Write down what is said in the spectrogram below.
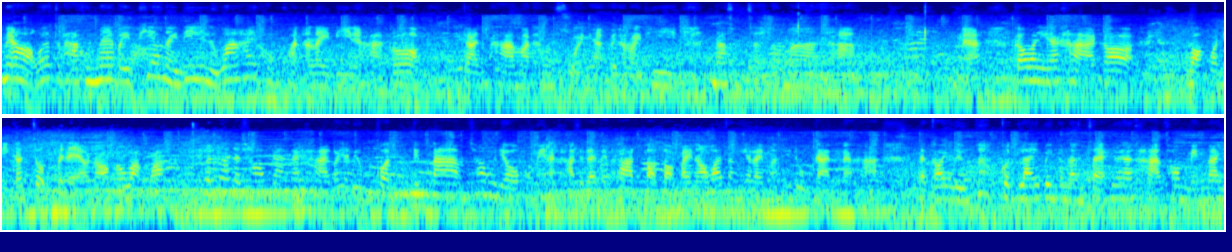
ไม่ออกว่าจะพาคุณแม่ไปเที่ยวไหนดี หรือว่าให้ของขวัญอะไรดีนะคะ ก็ การพามาทำสวยเนี่ยเป็นอะไรที่น่าสนใจมากๆนะคะนะก็วันนี้นะคะก็วอล์กวันนี้ก็จบไปแล้วเนาะก็หวังว่าเพื่อนๆจะชอบกันนะคะ ก็อย่าลืมกดติดตามช่องวิดีโอของเมย์นะคะ จะได้ไม่พลาดต่อๆไปเนาะว่าจะมีอะไรมาให้ดูกันนะคะ แต่ก็อย่าลืมกดไลค์เป็นกำลังใจให้ด้วยนะคะคอมเมนต์มาเ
